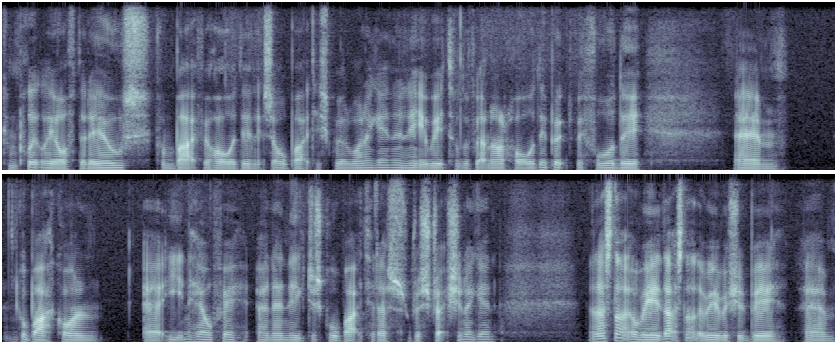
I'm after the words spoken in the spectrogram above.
completely off the rails, come back for holiday, and it's all back to square one again, and they need to wait till they've got another holiday booked before they um, go back on uh, eating healthy, and then they just go back to this restriction again. And that's not a way. That's not the way we should be um,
